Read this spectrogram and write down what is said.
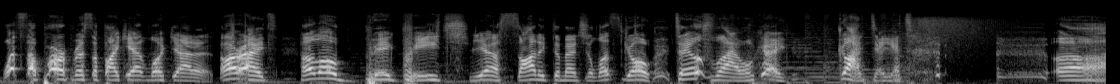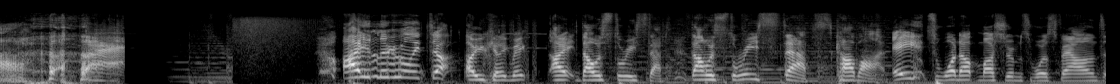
What's the purpose if I can't look at it? Alright, hello Big Peach. Yeah, Sonic Dimension, let's go. Tails Lab, okay. God dang it. uh, I literally Are you kidding me? I- that was three steps. That was three steps. Come on. Eight one-up mushrooms was found.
